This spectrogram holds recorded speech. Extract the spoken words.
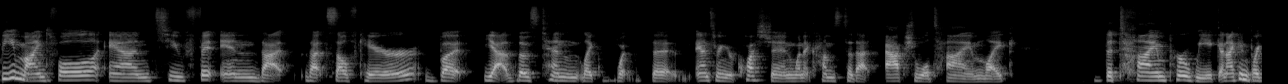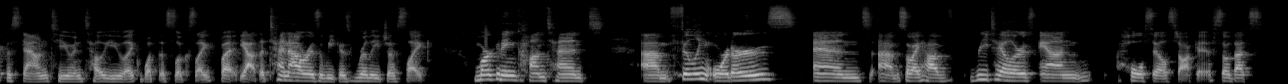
be mindful and to fit in that that self-care. But yeah those 10 like what the answering your question when it comes to that actual time like the time per week and i can break this down to you and tell you like what this looks like but yeah the 10 hours a week is really just like marketing content um, filling orders and um, so i have retailers and wholesale stockists so that's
